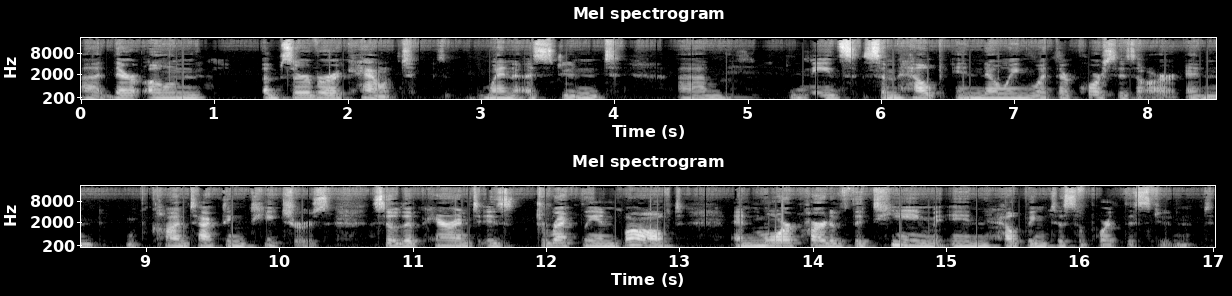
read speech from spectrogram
uh, their own observer account when a student um, needs some help in knowing what their courses are and contacting teachers. So the parent is directly involved and more part of the team in helping to support the student.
